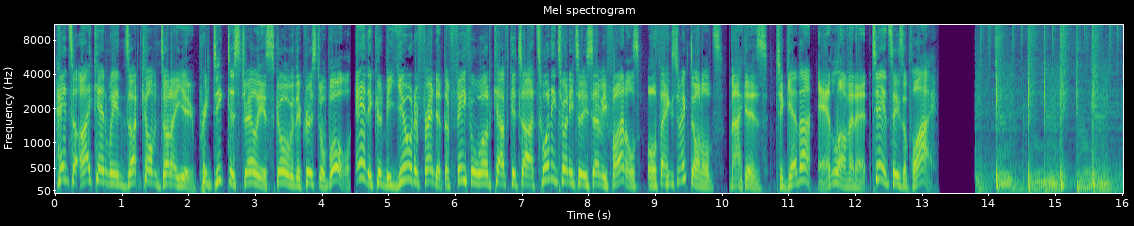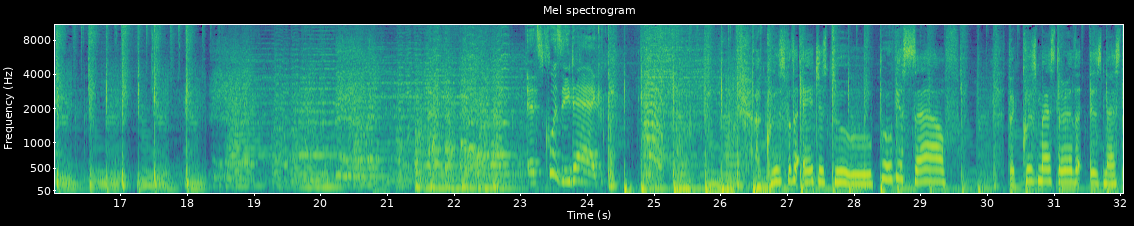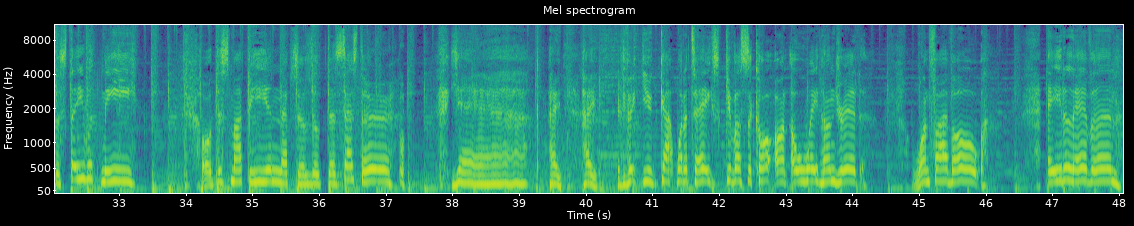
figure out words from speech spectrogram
Head to iCanWin.com.au, predict Australia's score with a crystal ball, and it could be you and a friend at the FIFA World Cup Qatar 2022 semi finals, all thanks to McDonald's. Maccas, together and loving it. TNC's apply. It's Quizzy Dag. A quiz for the ages to prove yourself. The quizmaster, the ismaster, stay with me. Or this might be an absolute disaster. yeah. Hey, hey, if you think you got what it takes, give us a call on 0800 150 811.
